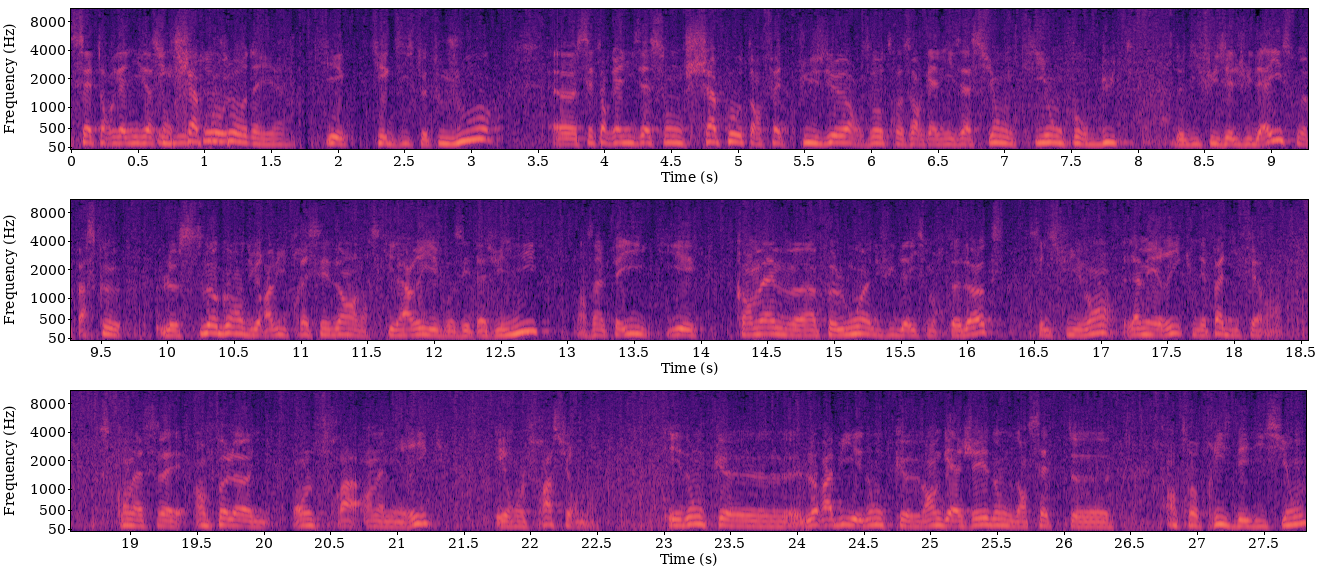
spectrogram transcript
cette organisation Existe chapeaute, toujours d'ailleurs. qui, est- qui existe toujours, euh, cette organisation chapeaute en fait plusieurs autres organisations qui ont pour but de diffuser le judaïsme parce que le slogan du rabbi précédent lorsqu'il arrive aux États-Unis, dans un pays qui est quand même un peu loin du judaïsme orthodoxe, c'est le suivant, l'Amérique n'est pas différente. Ce qu'on a fait en Pologne, on le fera en Amérique et on le fera sûrement. Et donc euh, le rabbi est donc euh, engagé dans cette entreprise d'édition.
